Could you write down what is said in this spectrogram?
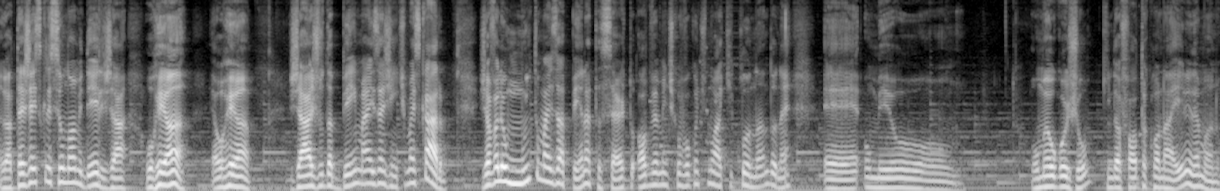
Eu até já esqueci o nome dele já, o Rean, é o Rean já ajuda bem mais a gente. Mas, cara, já valeu muito mais a pena, tá certo? Obviamente que eu vou continuar aqui clonando, né, é, o meu... O meu Gojo, que ainda falta clonar ele, né, mano?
